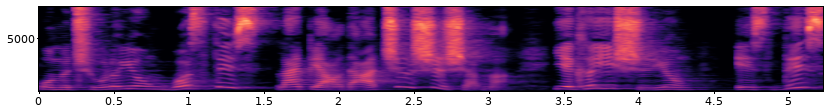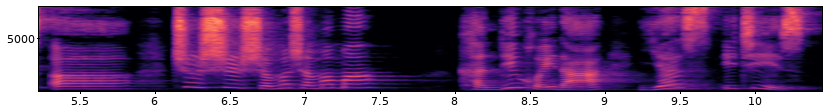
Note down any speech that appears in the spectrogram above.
我们除了用 What's this 来表达这是什么，也可以使用。Is this a？这是什么什么吗？肯定回答 Yes, it is。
